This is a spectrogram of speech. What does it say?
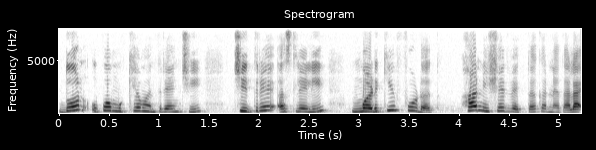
दोन उपमुख्यमंत्र्यांची चित्रे असलेली मडकी फोडत हा निषेध व्यक्त करण्यात आलाय.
